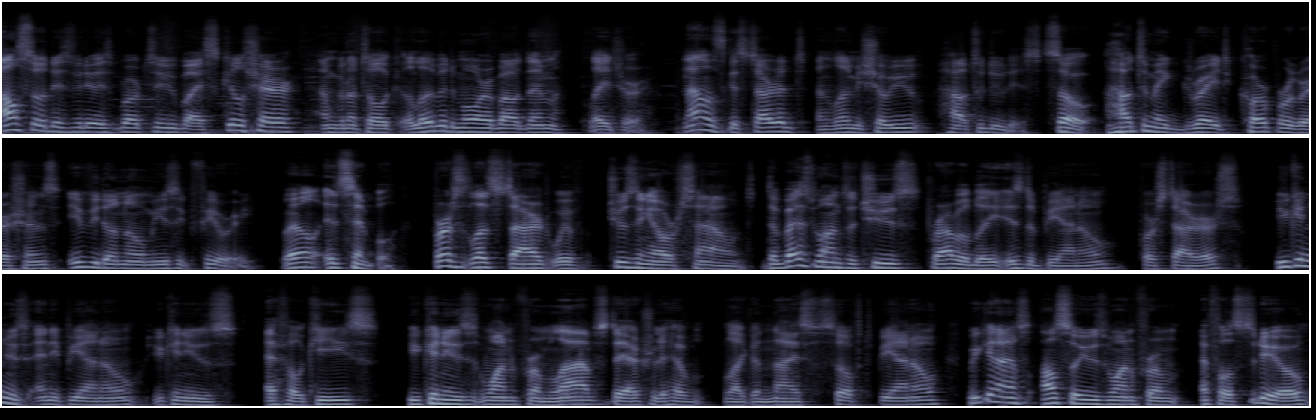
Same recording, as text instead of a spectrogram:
Also, this video is brought to you by Skillshare. I'm gonna talk a little bit more about them later. Now let's get started and let me show you how to do this. So, how to make great chord progressions if you don't know music theory? Well, it's simple. First, let's start with choosing our sound. The best one to choose probably is the piano, for starters. You can use any piano, you can use FL keys, you can use one from Labs, they actually have like a nice soft piano. We can also use one from FL Studio,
